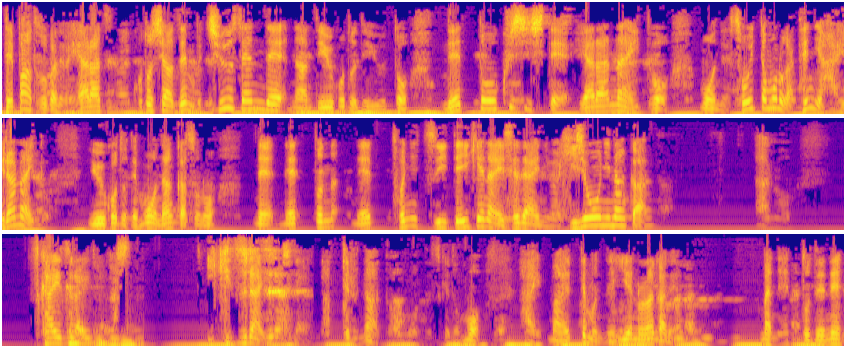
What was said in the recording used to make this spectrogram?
デパートとかではやらずに、今年は全部抽選で、なんていうことで言うと、ネットを駆使してやらないと、もうね、そういったものが手に入らないということで、もうなんかその、ね、ネットなネットについていけない世代には非常になんか、あの、使いづらいというか、づらい時代になってるなとは思うんですけども、はい。まあ、でもね、家の中で、まあ、ネットでね、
